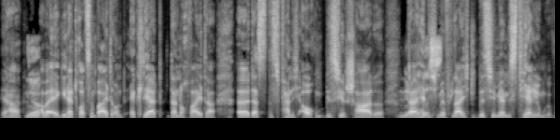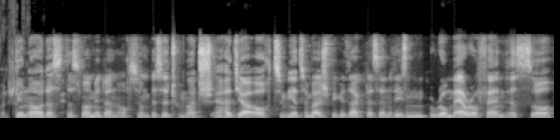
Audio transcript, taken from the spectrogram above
ja? ja. Aber er geht halt trotzdem weiter und erklärt dann noch weiter. Äh, das, das fand ich auch ein bisschen schade. Ja, da hätte ich mir vielleicht ein bisschen mehr Mysterium gewünscht. Genau, das, das war mir dann auch so ein bisschen too much. Er hat ja auch zu mir zum Beispiel gesagt, dass er ein riesen Romero-Fan ist, so.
